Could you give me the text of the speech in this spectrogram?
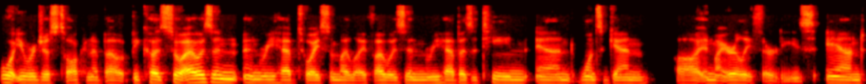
what you were just talking about because so I was in in rehab twice in my life. I was in rehab as a teen and once again uh, in my early 30s. And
